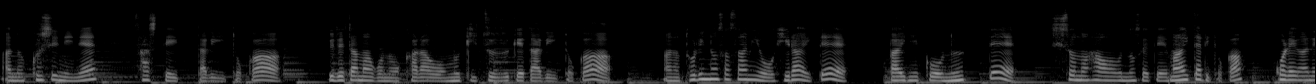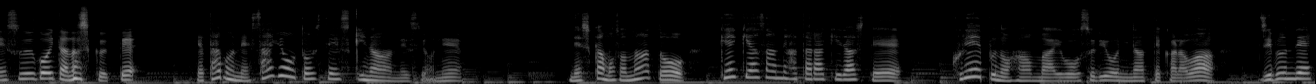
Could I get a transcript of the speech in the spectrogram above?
あの串にね刺していったりとかゆで卵の殻を剥き続けたりとかあの鶏のささみを開いて梅肉を塗ってしその葉を乗せて巻いたりとかこれがねすごい楽しくって。や多分ね作業として好きなんですよね。でしかもその後ケーキ屋さんで働き出してクレープの販売をするようになってからは自分で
